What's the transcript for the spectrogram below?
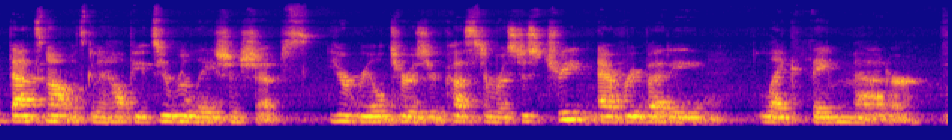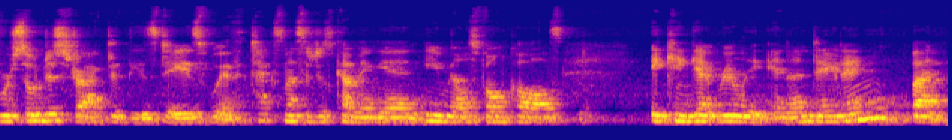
That's not what's going to help you. It's your relationships, your realtors, your customers. Just treat everybody like they matter. We're so distracted these days with text messages coming in, emails, phone calls. It can get really inundating, but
